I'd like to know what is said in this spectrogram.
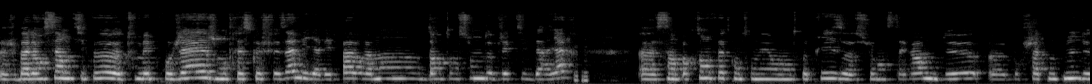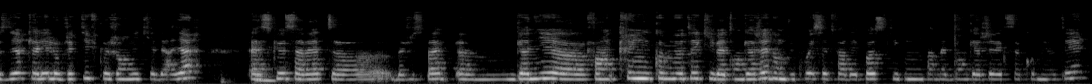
je balançais un petit peu euh, tous mes projets, je montrais ce que je faisais, mais il n'y avait pas vraiment d'intention, d'objectif derrière. Mm. Euh, c'est important en fait quand on est en entreprise euh, sur Instagram de pour chaque contenu de se dire quel est l'objectif que j'ai envie qu'il y ait derrière. Est-ce mm. que ça va être, bah, je sais pas, gagner, enfin, créer une communauté qui va être engagée, donc du coup, essayer de faire des posts qui vont permettre d'engager avec sa communauté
